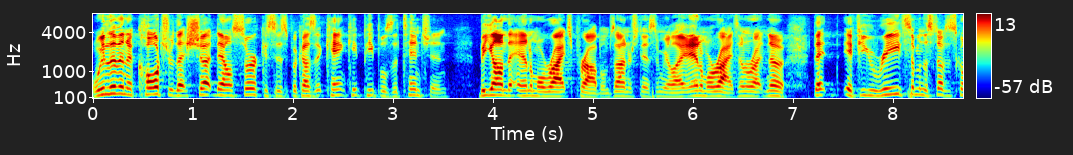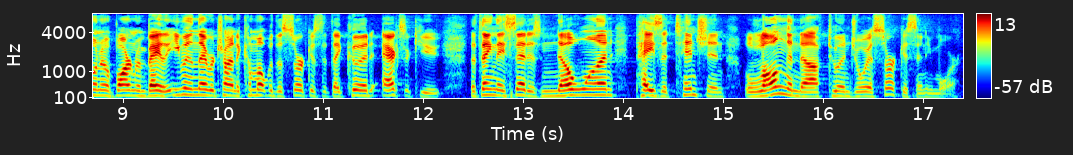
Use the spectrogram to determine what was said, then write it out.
We live in a culture that shut down circuses because it can't keep people's attention beyond the animal rights problems. I understand some of you are like, animal rights, animal rights. No, that if you read some of the stuff that's going on with Barnum and Bailey, even they were trying to come up with a circus that they could execute, the thing they said is no one pays attention long enough to enjoy a circus anymore.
